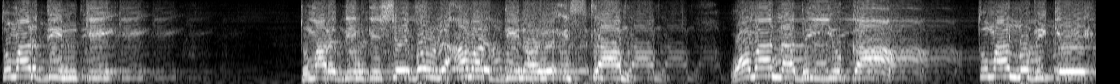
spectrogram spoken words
তোমার দিন কি? তোমার দিন কি সে বলবে? আমার দিন হলো ইসলাম। ওমা নবিয়ুকা। তোমার নবীকে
